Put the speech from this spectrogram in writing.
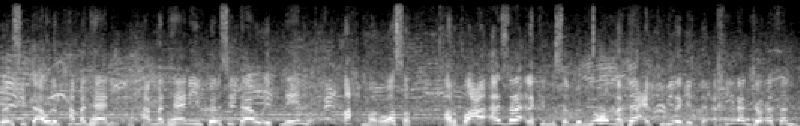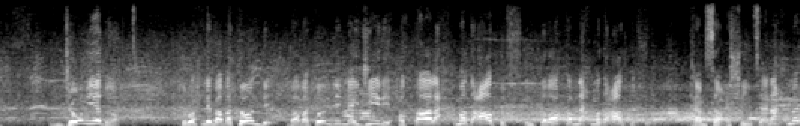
بيرسي تاو لمحمد هاني. محمد هاني لبيرسي تاو اثنين أحمر وسط. أربعة أزرق لكن مسبب لهم متاعب كبيرة جدا. أخيرا جوناثان جون يضغط. تروح لبابا توندي بابا توندي النيجيري حطها لأحمد عاطف. انطلاقه من أحمد عاطف. 25 سنة أحمد.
